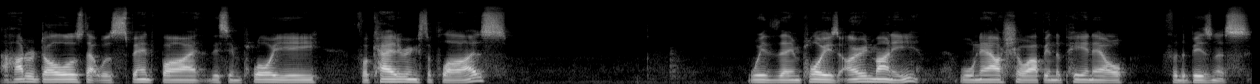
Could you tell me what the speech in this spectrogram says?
$100 that was spent by this employee for catering supplies with the employee's own money will now show up in the P&L for the business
